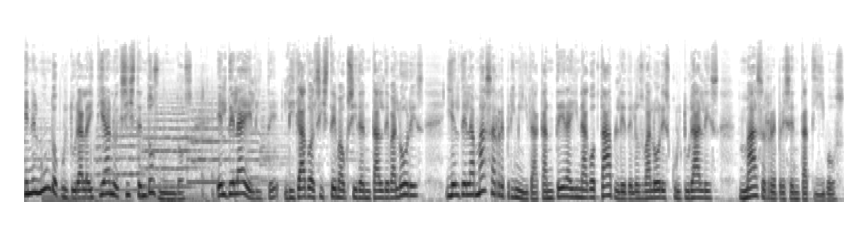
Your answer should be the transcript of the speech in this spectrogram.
En el mundo cultural haitiano existen dos mundos, el de la élite, ligado al sistema occidental de valores, y el de la masa reprimida, cantera inagotable de los valores culturales más representativos.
